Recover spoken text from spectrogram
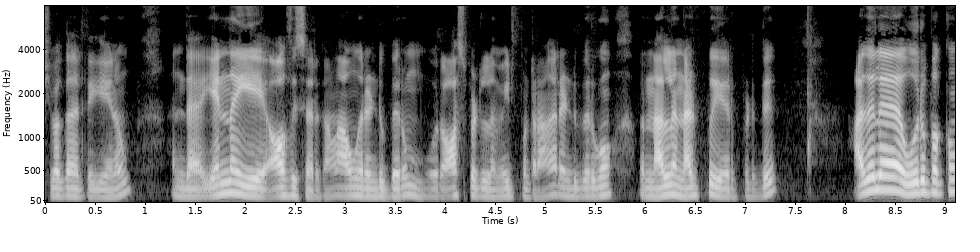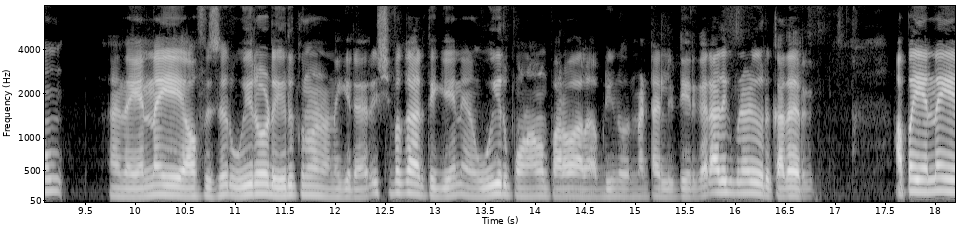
சிவகார்த்திகேயனும் அந்த என்ஐஏ ஆஃபீஸர் இருக்காங்களா அவங்க ரெண்டு பேரும் ஒரு ஹாஸ்பிட்டலில் மீட் பண்ணுறாங்க ரெண்டு பேருக்கும் ஒரு நல்ல நட்பு ஏற்படுது. அதில் ஒரு பக்கம் அந்த என்ஐஏ ஆஃபீஸர் உயிரோடு இருக்கணும்னு நினைக்கிறாரு. சிவகார்த்திகேயன் உயிர் போனாலும் பரவாயில்ல அப்படின்னு ஒரு மென்டாலிட்டி இருக்காரு. அதுக்கு பின்னாடி ஒரு கதை இருக்குது அப்போ என்ஐஏ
